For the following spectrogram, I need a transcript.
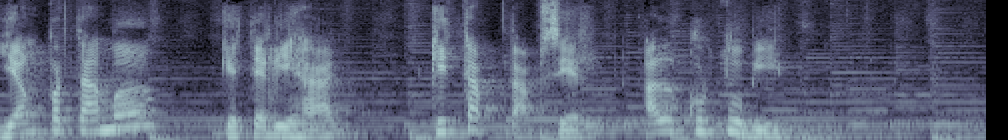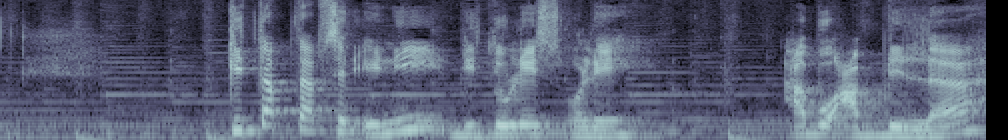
Yang pertama, kita lihat kitab tafsir Al-Qurtubi. Kitab tafsir ini ditulis oleh Abu Abdullah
